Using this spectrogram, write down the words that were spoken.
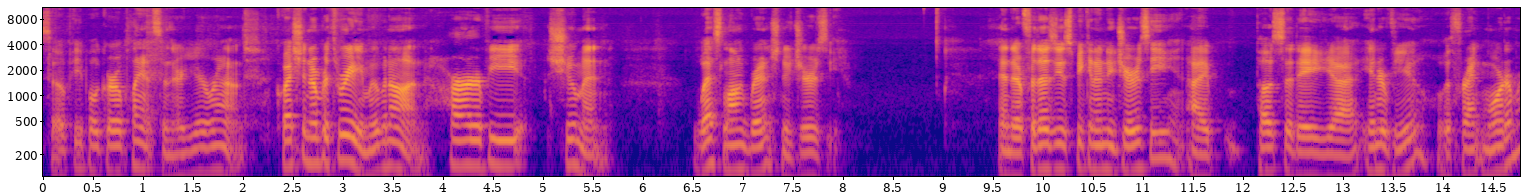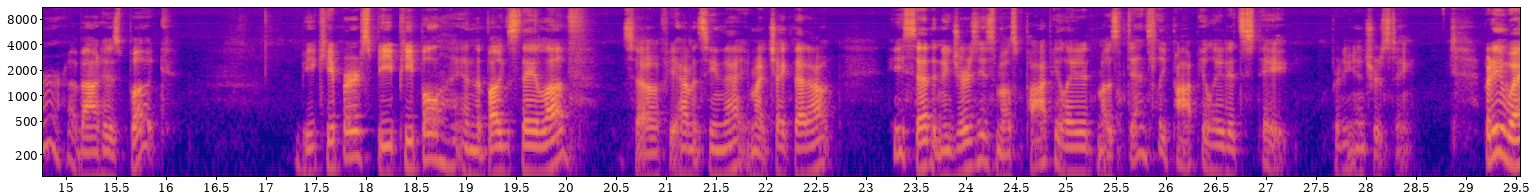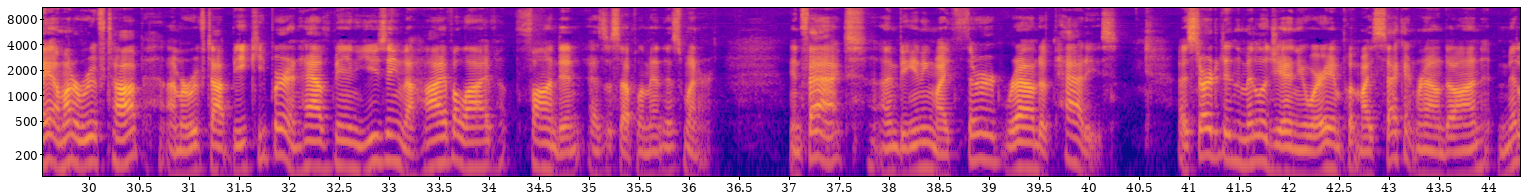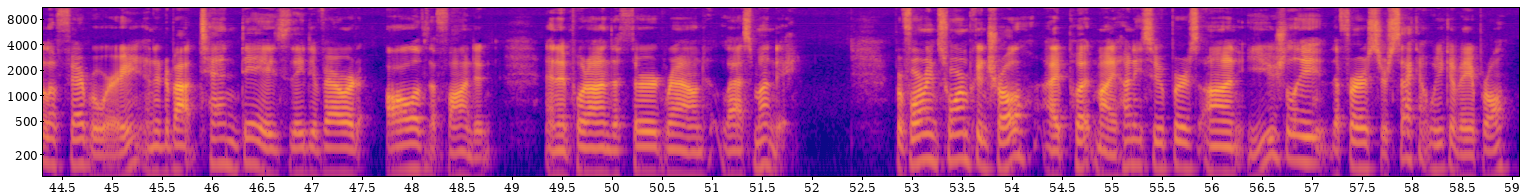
So people grow plants in there year round. Question number three, moving on. Harvey Schumann, West Long Branch, New Jersey. And uh, for those of you speaking of New Jersey, I posted a uh, interview with Frank Mortimer about his book, Beekeepers, Bee People, and the Bugs They Love. So if you haven't seen that, you might check that out. He said that New Jersey is the most populated, most densely populated state. Pretty interesting. But anyway, I'm on a rooftop. I'm a rooftop beekeeper and have been using the Hive Alive fondant as a supplement this winter. In fact, I'm beginning my third round of patties. I started in the middle of January and put my second round on middle of February, and in about 10 days they devoured all of the fondant and then put on the third round last Monday. Performing swarm control, I put my honey supers on usually the first or second week of April.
